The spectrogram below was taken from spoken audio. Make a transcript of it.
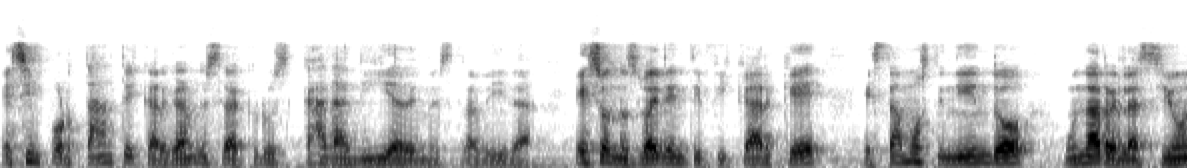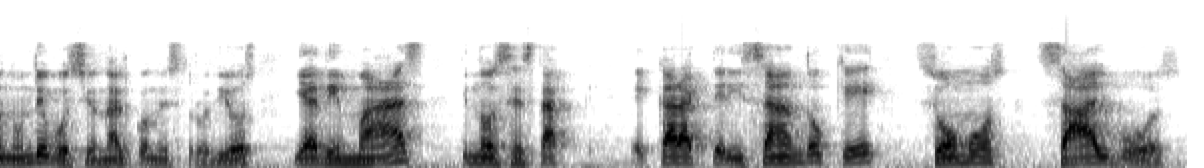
es importante cargar nuestra cruz cada día de nuestra vida. Eso nos va a identificar que estamos teniendo una relación, un devocional con nuestro Dios y además nos está eh, caracterizando que somos salvos.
